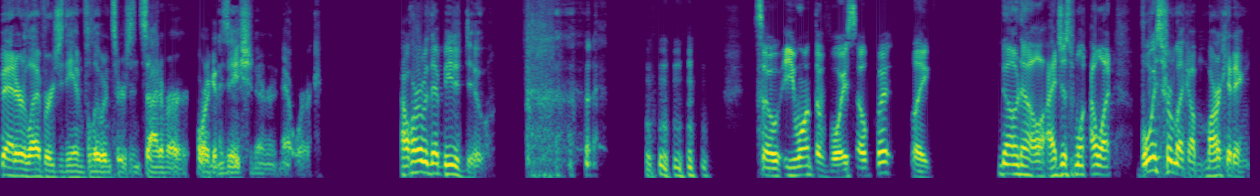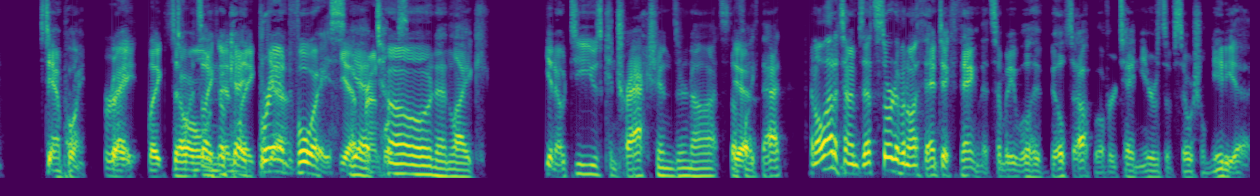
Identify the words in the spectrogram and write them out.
better leverage the influencers inside of our organization and our network. How hard would that be to do? so you want the voice output? Like No, no, I just want I want voice from like a marketing standpoint. right. Like So it's like okay, like, brand yeah. voice, Yeah, yeah, brand voice. tone, and like you know, do you use contractions or not, stuff Yeah. like that. And a lot of times, that's sort of an authentic thing that somebody will have built up over ten years of social media.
